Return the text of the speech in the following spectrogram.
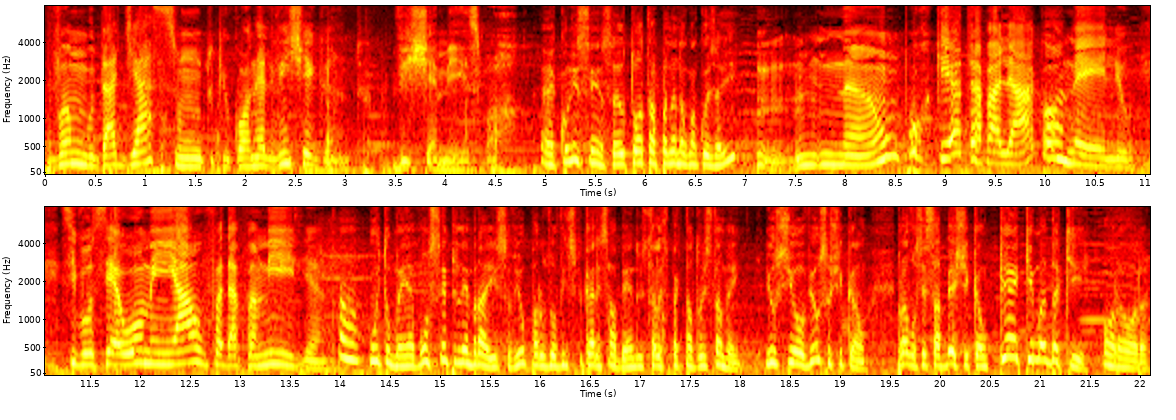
vamos mudar de assunto, que o Cornélio vem chegando. Vixe, é mesmo. É, com licença, eu tô atrapalhando alguma coisa aí? Hum, Não, por que atrapalhar, Cornélio? Se você é o homem alfa da família. Ah, muito bem, é bom sempre lembrar isso, viu? Para os ouvintes ficarem sabendo e os telespectadores também. E o senhor, viu, seu Chicão? Para você saber, Chicão, quem é que manda aqui? Ora, ora.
